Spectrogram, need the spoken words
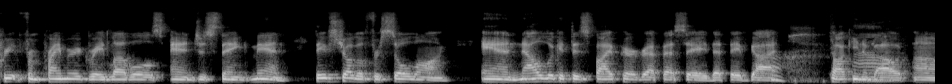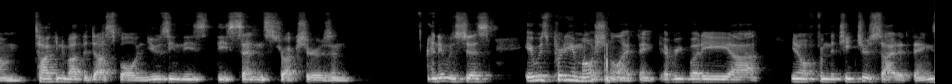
pre, from primary grade levels and just think, man, they've struggled for so long. And now look at this five paragraph essay that they've got Oh, talking Wow. about um, talking about the Dust Bowl and using these these sentence structures and and it was just it was pretty emotional. I think everybody uh, you know from the teacher's side of things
